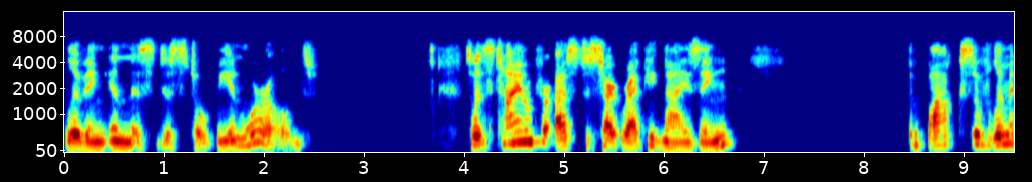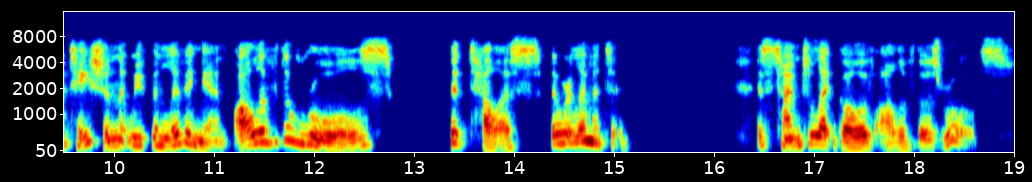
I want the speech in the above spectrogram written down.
living in this dystopian world. So it's time for us to start recognizing the box of limitation that we've been living in. All of the rules that tell us that we're limited. It's time to let go of all of those rules.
